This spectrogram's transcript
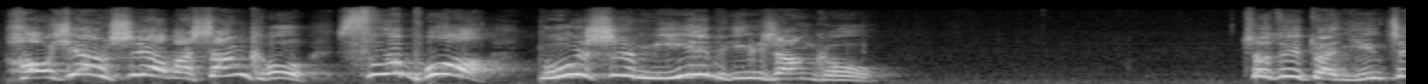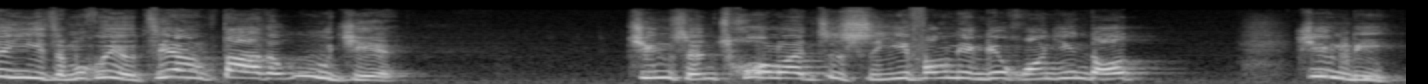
好像是要把伤口撕破，不是弥平伤口。这对短型正义怎么会有这样大的误解？精神错乱致使，一方面跟黄金岛敬礼，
